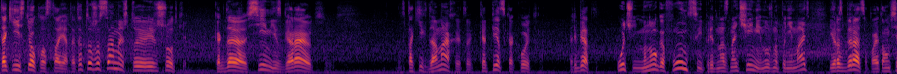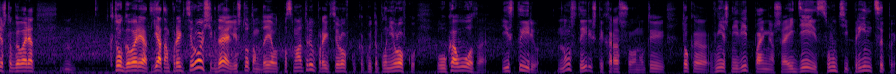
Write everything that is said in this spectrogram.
такие стекла стоят, это то же самое, что и решетки. Когда семьи сгорают в таких домах, это капец какой-то. Ребят, очень много функций, предназначений нужно понимать и разбираться. Поэтому все, что говорят, кто говорят, я там проектировщик, да, или что там, да я вот посмотрю проектировку, какую-то планировку у кого-то и стырю. Ну, стыришь ты хорошо, но ты только внешний вид поймешь, а идеи, сути, принципы,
